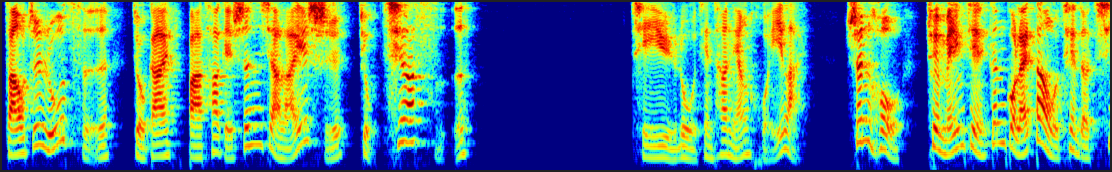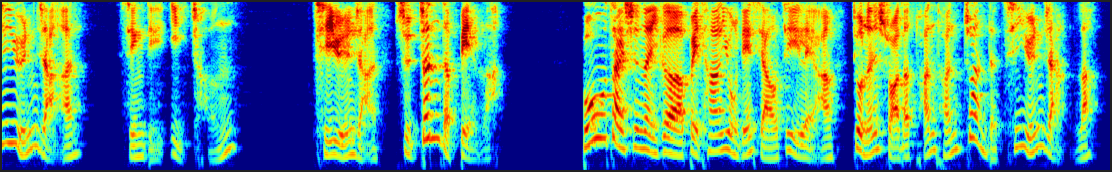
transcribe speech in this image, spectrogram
早知如此，就该把他给生下来时就掐死。戚玉露见他娘回来，身后却没见跟过来道歉的戚云染，心底一沉，戚云染是真的变了。不再是那个被他用点小伎俩就能耍得团团转的戚云染了。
